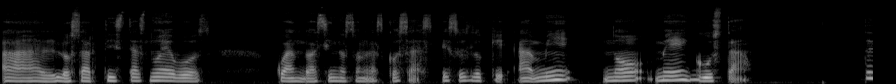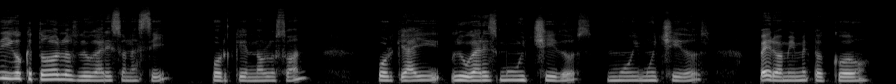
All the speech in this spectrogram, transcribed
a los artistas nuevos, cuando así no son las cosas. Eso es lo que a mí no me gusta. Te digo que todos los lugares son así, porque no lo son, porque hay lugares muy chidos, muy, muy chidos, pero a mí me tocó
